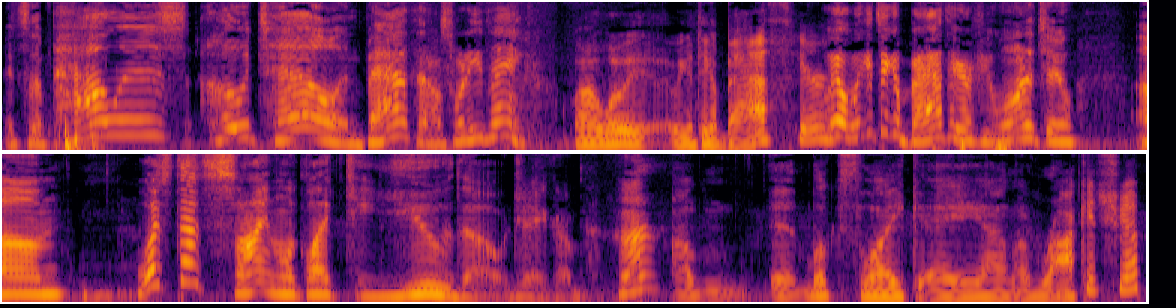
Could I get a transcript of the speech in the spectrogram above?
It's the Palace Hotel and Bathhouse. What do you think? Uh, what are we, are we gonna take a bath here? Well, we can take a bath here if you wanted to. Um, what's that sign look like to you, though, Jacob? Huh? Um, it looks like a um, a rocket ship.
